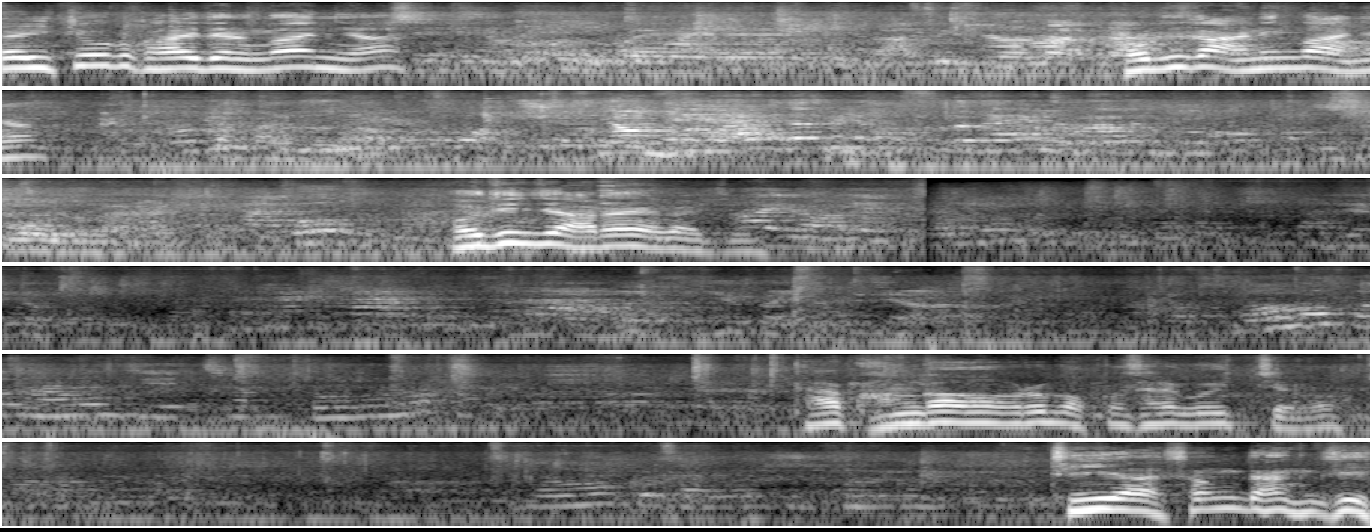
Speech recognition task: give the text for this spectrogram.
야, 이쪽으로 가야 되는 거 아니야? 거기가 아닌 거 아니야? 어딘지 알아야 가지. 뭐 먹고 사는지 참 궁금해. 다 관광업으로 먹고 살고 있죠. 뭐 먹고 궁금해. 뒤야 성당 뒤.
